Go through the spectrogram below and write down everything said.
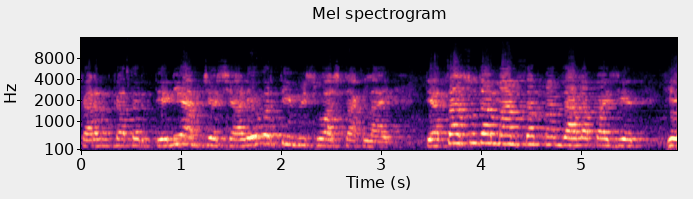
कारण का तर त्यांनी आमच्या शाळेवरती विश्वास टाकलाय. त्याचा सुद्धा मान सन्मान झाला पाहिजे. हे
